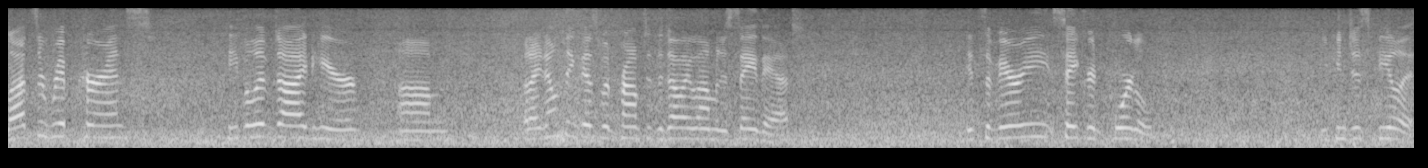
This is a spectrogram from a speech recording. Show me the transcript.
Lots of rip currents. People have died here. Um, but I don't think that's what prompted the Dalai Lama to say that. It's a very sacred portal. You can just feel it.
